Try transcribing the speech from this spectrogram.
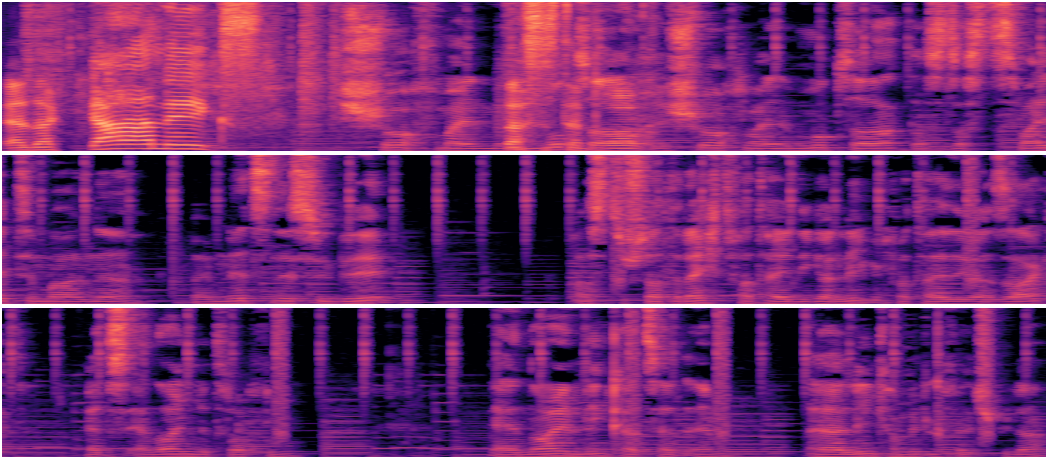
Er sagt gar nichts. Ich schwör auf meine das Mutter. Ist der Brauch. Ich schwör auf meine Mutter. Das ist das zweite Mal, ne? Beim letzten SUB hast du statt Rechtsverteidiger linken Verteidiger gesagt. Er hat es R9 getroffen. R9 linker ZM. Äh, linker Mittelfeldspieler.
